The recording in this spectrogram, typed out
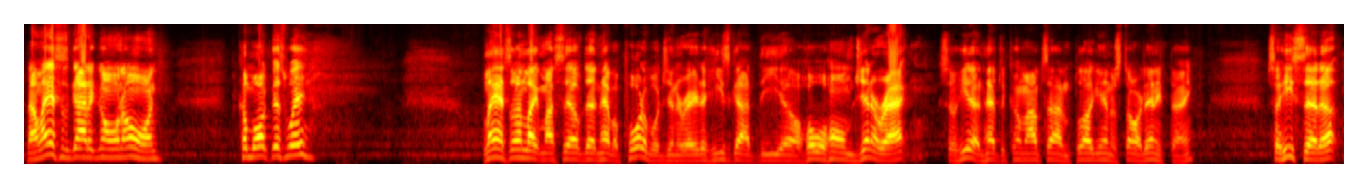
Now Lance has got it going on. Come walk this way. Lance, unlike myself, doesn't have a portable generator. He's got the uh, whole home Generac, so he doesn't have to come outside and plug in or start anything. So he's set up.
